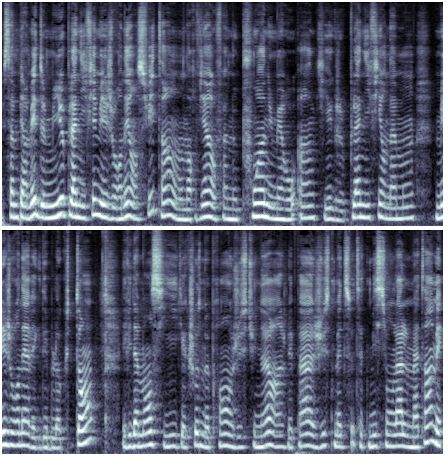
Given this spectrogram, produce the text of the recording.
ça me permet de mieux planifier mes journées ensuite. Hein. On en revient au fameux point numéro 1 qui est que je planifie en amont mes journées avec des blocs temps. Évidemment, si quelque chose me prend juste une heure, hein, je ne vais pas juste mettre cette mission-là le matin, mais,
